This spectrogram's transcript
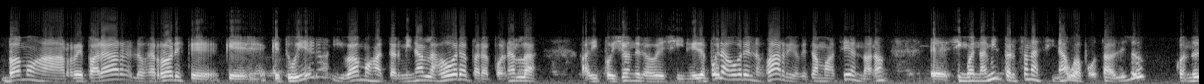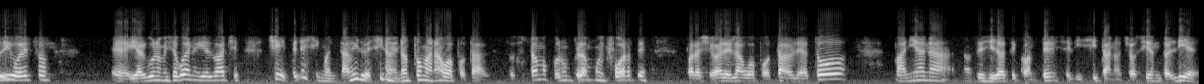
vamos a reparar los errores que, que, que, tuvieron y vamos a terminar las obras para ponerlas a disposición de los vecinos. Y después las obras en los barrios que estamos haciendo, ¿no? Eh, 50.000 personas sin agua potable. Yo cuando digo eso, eh, y alguno me dice, bueno, y el bache, che, tenés 50.000 vecinos que no toman agua potable. Entonces estamos con un plan muy fuerte para llevar el agua potable a todos. Mañana, no sé si ya te conté, se licitan 800 el 10,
